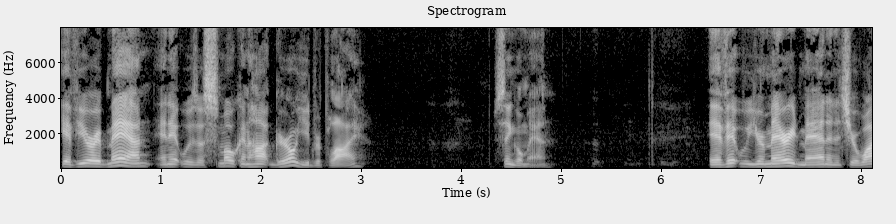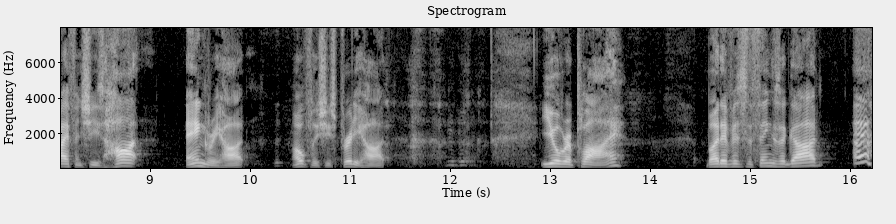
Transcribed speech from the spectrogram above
if you're a man and it was a smoking hot girl, you'd reply. Single man. If it were your married man and it's your wife and she's hot, angry hot, hopefully she's pretty hot, you'll reply. But if it's the things of God, eh,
